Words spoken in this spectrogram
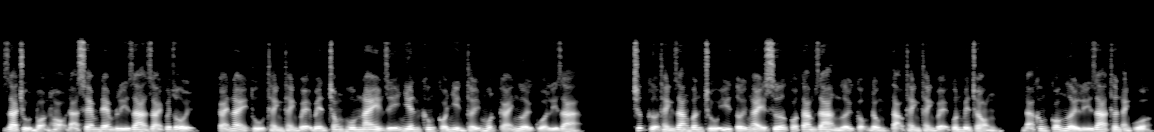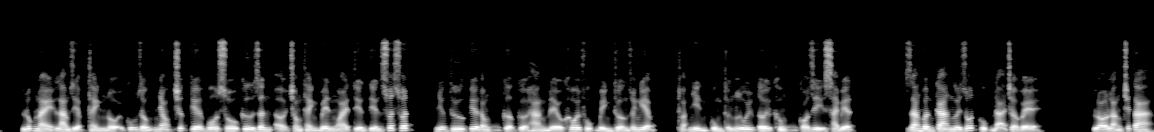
gia chủ bọn họ đã xem đem lý ra giải quyết rồi, cái này thủ thành thành vệ bên trong hôm nay dĩ nhiên không có nhìn thấy một cái người của lý gia trước cửa thành giang vân chú ý tới ngày xưa có tam gia người cộng đồng tạo thành thành vệ quân bên trong, đã không có người lý gia thân ảnh của, lúc này lam diệp thành nội cũng giống nhau trước kia vô số cư dân ở trong thành bên ngoài tiến tiến xuất xuất, những thứ kia đóng cửa cửa hàng đều khôi phục bình thường doanh nghiệp, thoạt nhìn cùng thường lui tới không có gì sai biệt. Giang vân ca ngươi rốt cục đã trở về. Lo lắng chết ta.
